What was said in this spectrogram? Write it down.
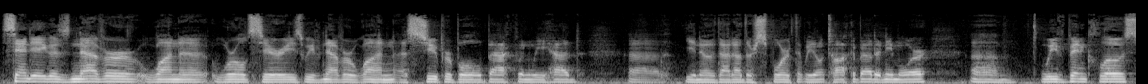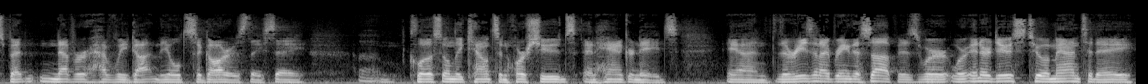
San Diego's never won a World Series. We've never won a Super Bowl back when we had uh, you know, that other sport that we don't talk about anymore. Um, we've been close, but never have we gotten the old cigar, as they say. Um, close only counts in horseshoes and hand grenades. And the reason I bring this up is we're, we're introduced to a man today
